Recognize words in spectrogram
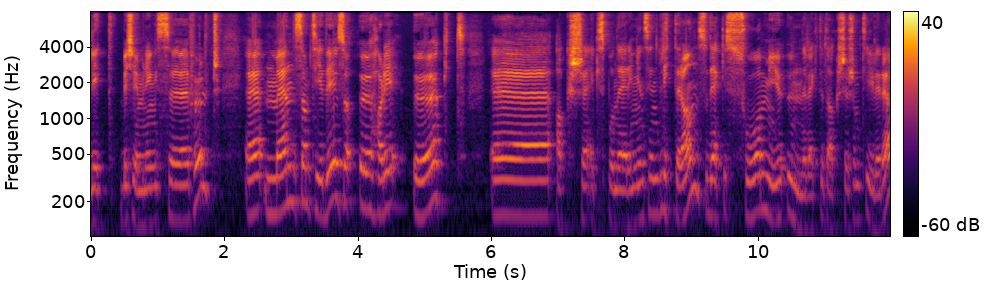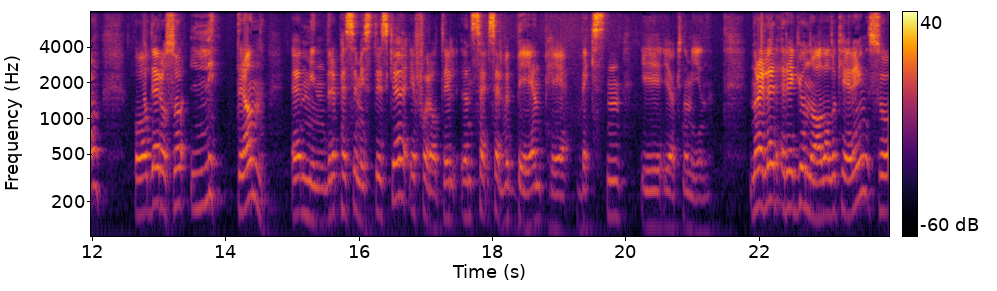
litt bekymringsfullt. Men samtidig så har de økt eh, aksjeeksponeringen sin litt, så det er ikke så mye undervektet aksjer som tidligere. Og de er også litt eh, mindre pessimistiske i forhold til den selve BNP-veksten i, i økonomien. Når det gjelder regional allokering, så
